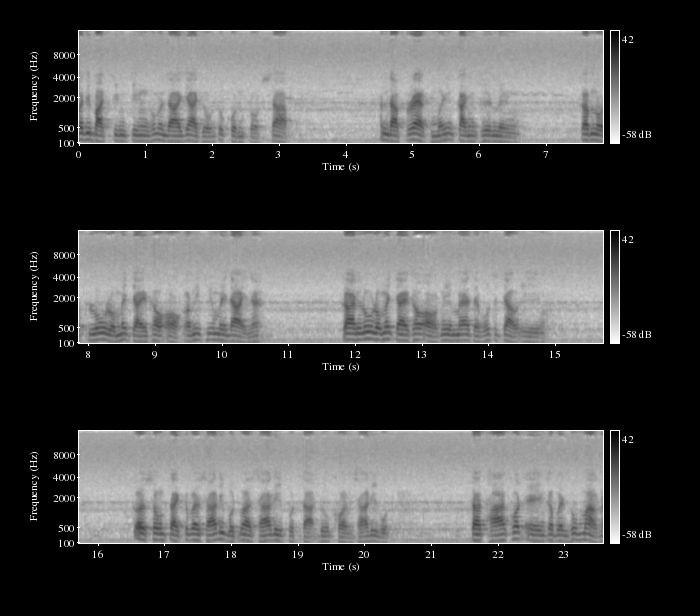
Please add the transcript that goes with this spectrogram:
ปฏิบัติจริงๆขอบรรดาญาโยมทุกคนโปรดทราบ อันดับแรกเหมือนกันคือหนึ่งกำหนดรู้ลมหายใจเข้าออก อันนี้ทิ้งไม่ได้นะ การรู้ลมหายใจเข้าออกนี่แม้แต่พระพุทธเจ้าเอง ก็ทรงตรัสกับสารีบุตรว่าสารีบุตตะดูก่อนสารีบุตรตถาคตเองก็เป็นผู้มากใน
